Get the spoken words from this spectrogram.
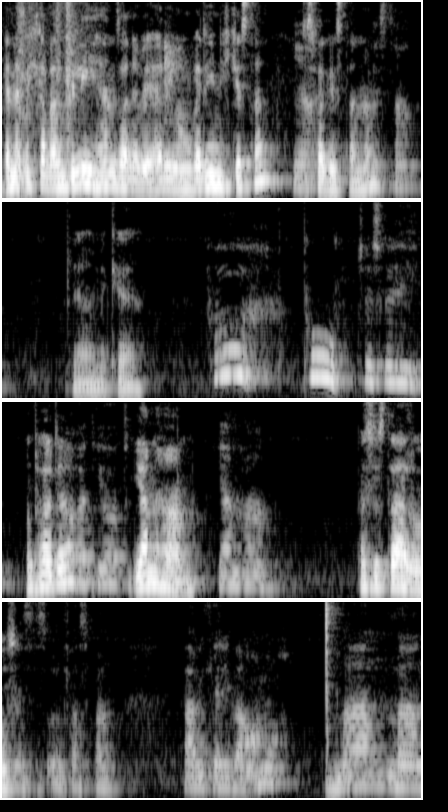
Erinnert mich gerade an Willi Herrn seine Beerdigung. War die nicht gestern? Ja. Das war gestern, ne? Gestern. Der arme Kerl. Puh. Puh. Tschüss, Willi. Und heute? Jan Hahn. Jan Hahn. Was ist da los? Das ist unfassbar. Barbie Kelly war auch noch. Mann, Mann,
